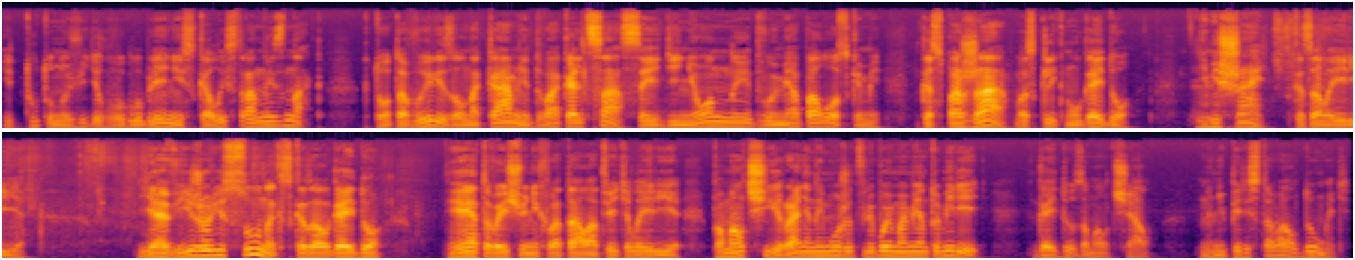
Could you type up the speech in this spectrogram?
И тут он увидел в углублении скалы странный знак. Кто-то вырезал на камне два кольца, соединенные двумя полосками. «Госпожа!» — воскликнул Гайдо. «Не мешай!» — сказала Ирия. «Я вижу рисунок», — сказал Гайдо. «Этого еще не хватало», — ответила Ирия. «Помолчи, раненый может в любой момент умереть». Гайдо замолчал, но не переставал думать.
